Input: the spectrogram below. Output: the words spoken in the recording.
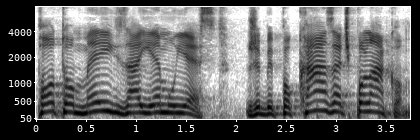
po to Mejza jemu jest, żeby pokazać Polakom,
